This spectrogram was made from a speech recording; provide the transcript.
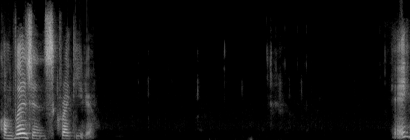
convergence criteria. Okay,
